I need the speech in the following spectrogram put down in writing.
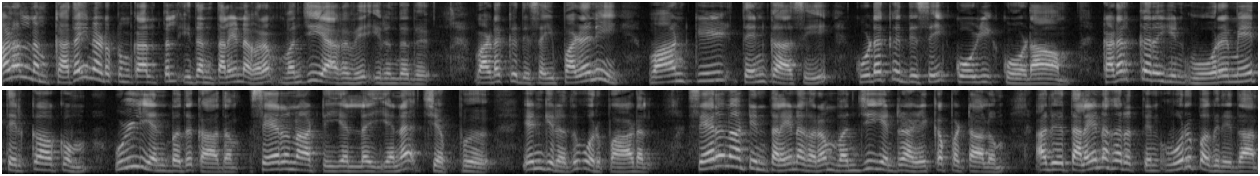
ஆனால் நம் கதை நடக்கும் காலத்தில் இதன் தலைநகரம் வஞ்சியாகவே இருந்தது. வடக்கு திசை பழனி வான்கீழ் தென்காசி குடக்கு திசை கோழிக்கோடாம். கடற்கரையின் ஓரமே தெற்காக்கும் உள் என்பது காதம் சேரநாட்டு எல்லை என செப்பு என்கிறது ஒரு பாடல். சேரநாட்டின் தலைநகரம் வஞ்சி என்று அழைக்கப்பட்டாலும் அது தலைநகரத்தின் ஒரு பகுதிதான்.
